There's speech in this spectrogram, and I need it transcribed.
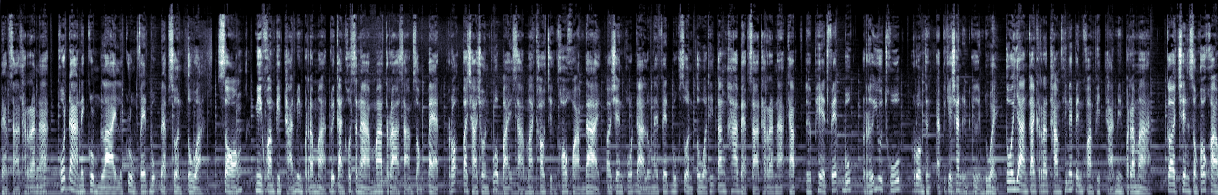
แบบสาธารณะ โพสต์ด่าในกลุ่มไลน์หรือกลุ่ม Facebook แบบส่วนตัว 2. มีความผิดฐานหมิ่นประมาทด้วยการโฆษณามาตรา 328 เพราะประชาชนทั่วไปสามารถเข้าถึงข้อความได้ ก็เช่นโพสต์ด่าลงใน Facebook ส่วนตัวที่ตั้งค่าแบบสาธารณะครับ หรือเพจ Facebook หรือ YouTube รวมถึงแอปพลิเคชันอื่น ๆ ด้วย ตัวอย่างการกระทำที่ไม่เป็นความผิดฐานหมิ่นประมาท ก็เช่นส่งข้อความ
